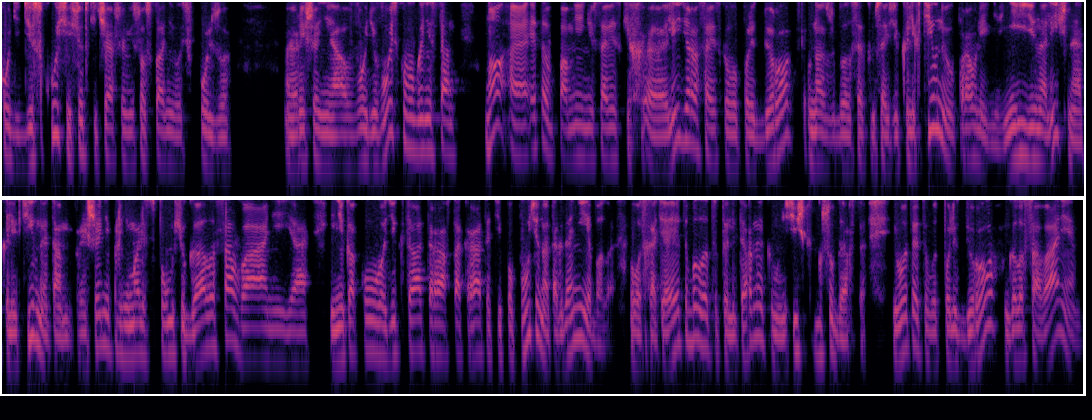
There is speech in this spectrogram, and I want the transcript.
ходе дискуссии все-таки чаша весов склонилась в пользу э, решения о вводе войск в Афганистан. Но э, это, по мнению советских э, лидеров, советского политбюро, у нас же было в Советском Союзе коллективное управление, не единоличное, а коллективное. Там решения принимались с помощью голосования, и никакого диктатора, автократа типа Путина тогда не было. Вот, хотя это было тоталитарное коммунистическое государство. И вот это вот политбюро голосованием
